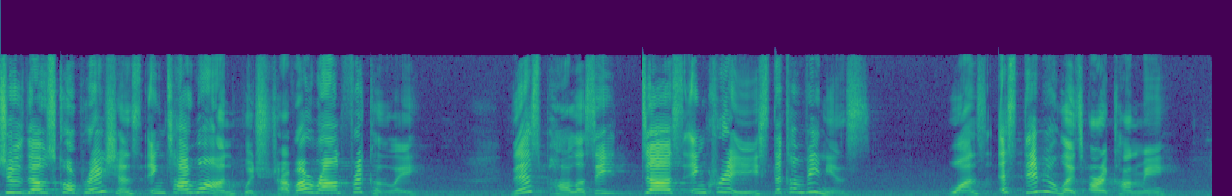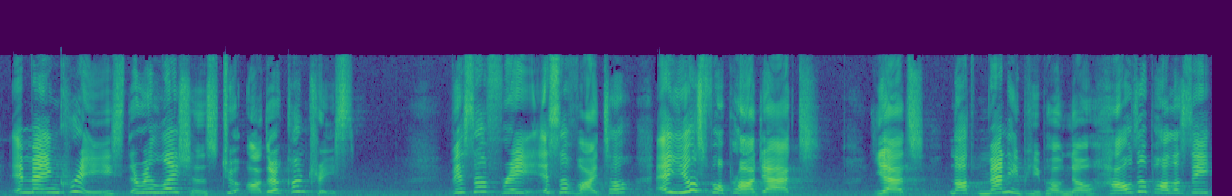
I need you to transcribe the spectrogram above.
To those corporations in Taiwan which travel around frequently, this policy does increase the convenience. once it stimulates our economy, it may increase the relations to other countries. Visa free is a vital and useful project. Yet, not many people know how the policy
